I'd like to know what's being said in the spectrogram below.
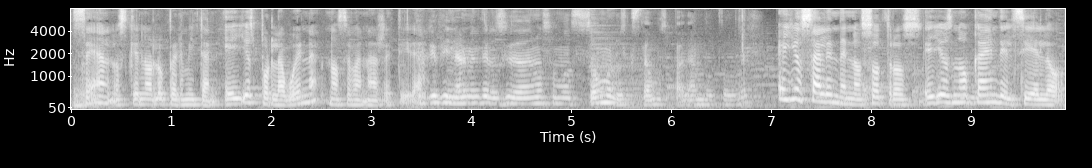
sean los que no lo permitan. Ellos por la buena no se van a retirar. Porque finalmente los ciudadanos somos, somos los que estamos pagando todo. Ellos salen de nosotros, ellos no caen del cielo.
